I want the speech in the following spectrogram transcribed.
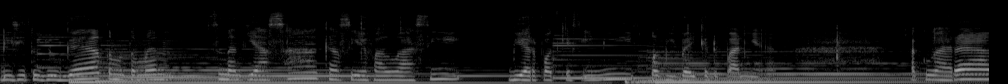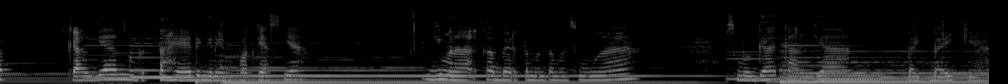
di situ juga teman-teman senantiasa kasih evaluasi biar podcast ini lebih baik ke depannya Aku harap kalian betah ya dengerin podcastnya. Gimana kabar teman-teman semua? Semoga kalian baik-baik ya.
